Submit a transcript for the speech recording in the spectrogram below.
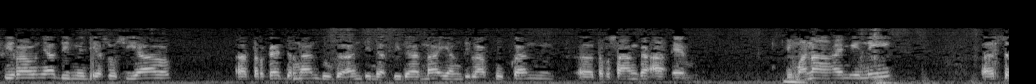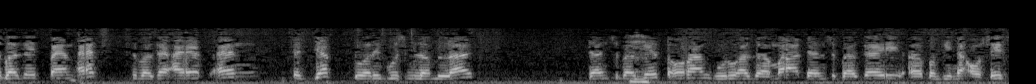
viralnya di media sosial uh, terkait dengan dugaan tindak pidana yang dilakukan uh, tersangka AM. Di mana AM ini uh, sebagai PNS, sebagai ASN sejak 2019 dan sebagai hmm. seorang guru agama dan sebagai uh, pembina OSIS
